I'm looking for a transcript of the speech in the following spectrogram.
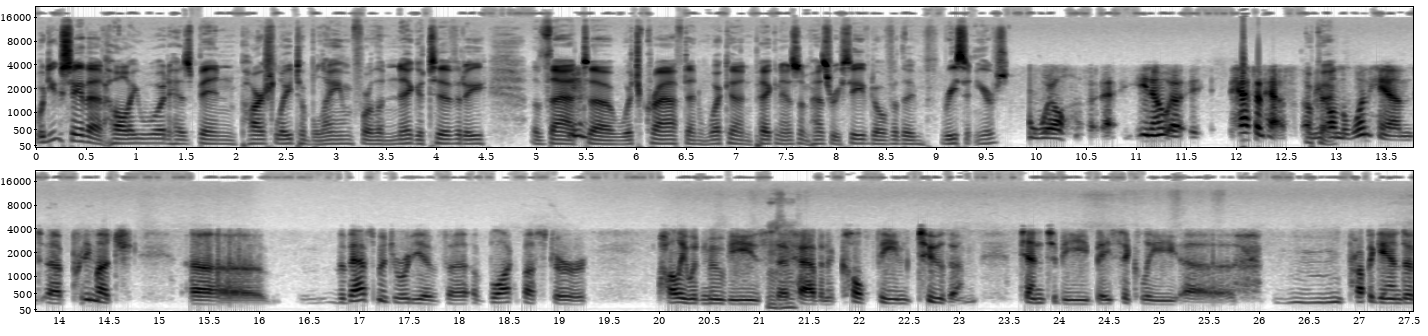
Would you say that Hollywood has been partially to blame for the negativity that uh, witchcraft and Wicca and paganism has received over the recent years? Well, you know, uh, half and half. I okay. mean, on the one hand, uh, pretty much uh, the vast majority of, uh, of blockbuster Hollywood movies mm-hmm. that have an occult theme to them tend to be basically uh, propaganda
